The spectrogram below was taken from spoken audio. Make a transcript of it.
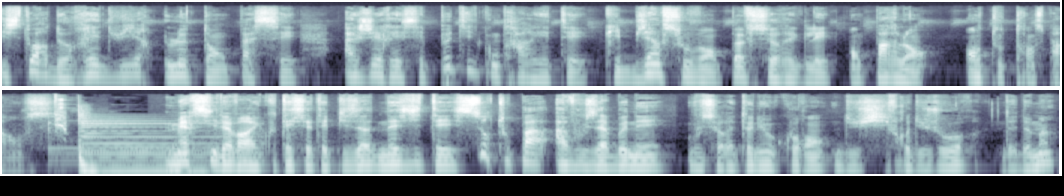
histoire de réduire le temps passé à gérer ces petites contrariétés qui bien souvent peuvent se régler en parlant en toute transparence. Merci d'avoir écouté cet épisode. N'hésitez surtout pas à vous abonner. Vous serez tenu au courant du chiffre du jour de demain.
